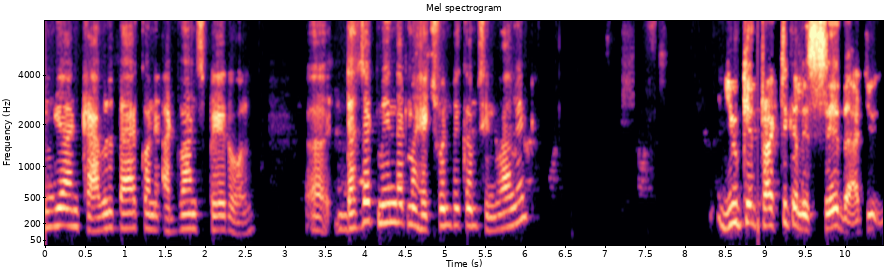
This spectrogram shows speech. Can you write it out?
India and travel back on advanced parole, uh, does that mean that my H1 becomes invalid? You can practically say that, you,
